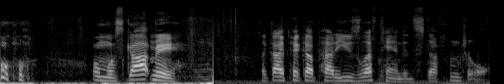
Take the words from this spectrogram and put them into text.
almost got me. Like I pick up how to use left-handed stuff from Joel.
